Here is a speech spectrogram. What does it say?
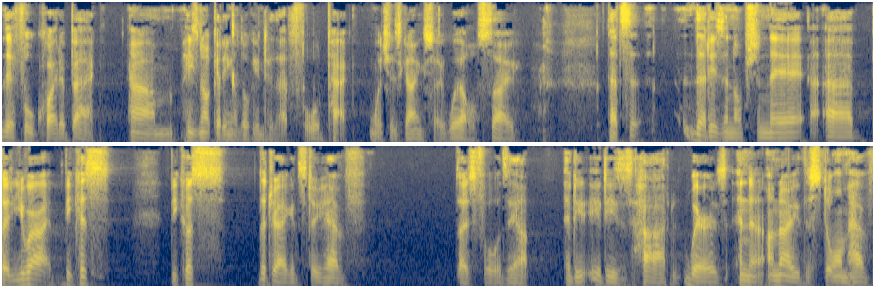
their full quota back, um, he's not getting a look into that forward pack, which is going so well. So that's a, that is an option there. Uh, but you're right because because the Dragons do have those forwards out. It, it is hard. Whereas, and I know the Storm have,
